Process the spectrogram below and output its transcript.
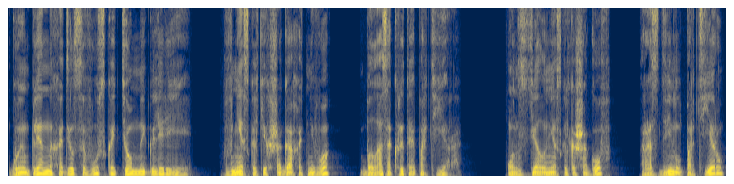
Гуимплен находился в узкой темной галерее. В нескольких шагах от него была закрытая портьера. Он сделал несколько шагов, раздвинул портьеру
